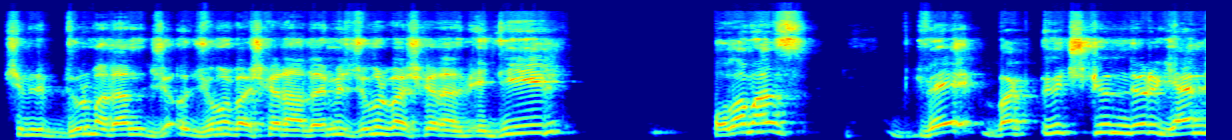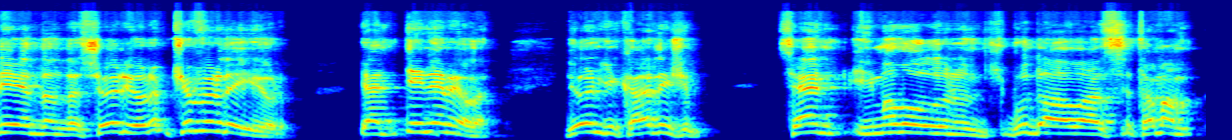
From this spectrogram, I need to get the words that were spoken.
Şimdi durmadan Cumhurbaşkanı adayımız Cumhurbaşkanı adayı. E değil. Olamaz. Ve bak üç gündür kendi yanından da söylüyorum küfür de yiyorum. Yani dinlemiyorlar. Diyorum ki kardeşim sen İmamoğlu'nun bu davası tamam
